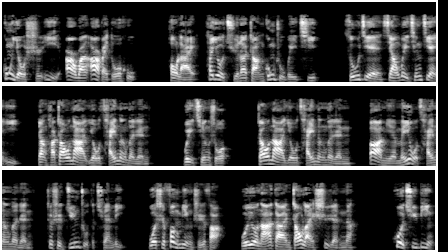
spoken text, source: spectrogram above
共有十亿二万二百多户。后来他又娶了长公主为妻。苏建向卫青建议，让他招纳有才能的人。卫青说：“招纳有才能的人，罢免没有才能的人，这是君主的权利，我是奉命执法。”我又哪敢招揽世人呢？霍去病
